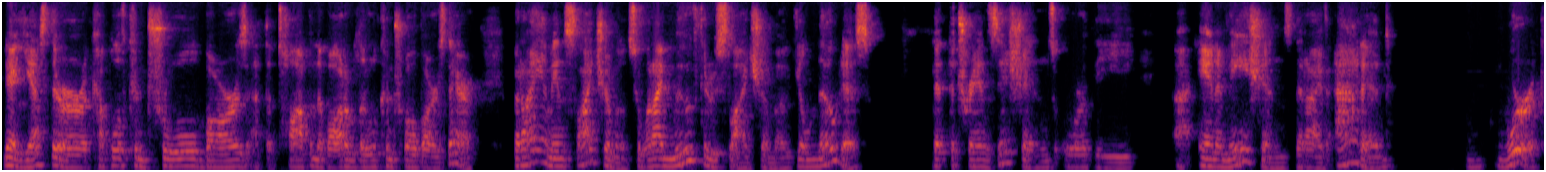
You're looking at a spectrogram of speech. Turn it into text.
Now, yes, there are a couple of control bars at the top and the bottom, little control bars there, but I am in slideshow mode. So when I move through slideshow mode, you'll notice that the transitions or the uh, animations that I've added work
